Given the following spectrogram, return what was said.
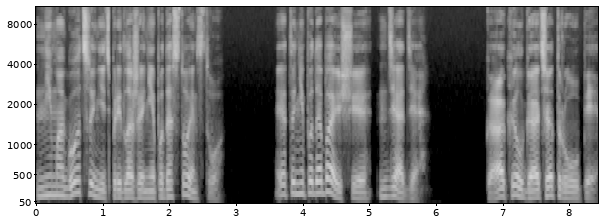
«Не могу оценить предложение по достоинству. Это неподобающее, дядя». «Как и лгать о трупе»,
